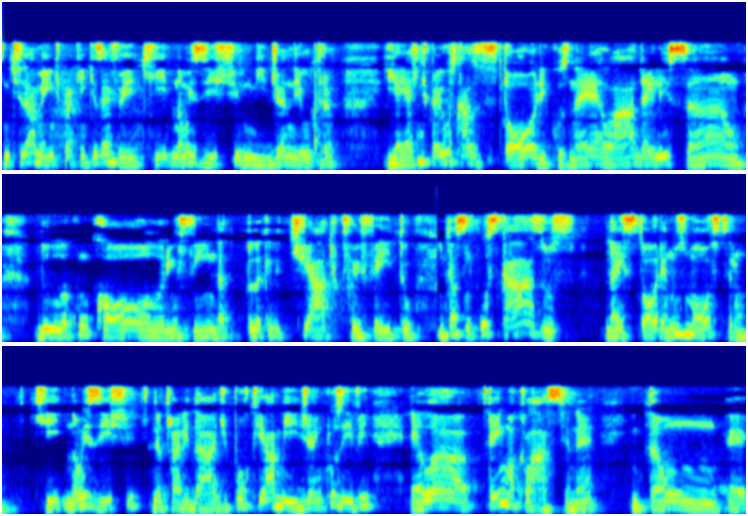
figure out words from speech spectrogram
nitidamente para quem quiser ver que não existe mídia neutra e aí a gente pega os casos históricos, né, lá da eleição, do Lula com o Collor, enfim, da, todo aquele teatro que foi feito. Então, assim, os casos da história nos mostram que não existe neutralidade, porque a mídia, inclusive, ela tem uma classe, né? Então, é,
